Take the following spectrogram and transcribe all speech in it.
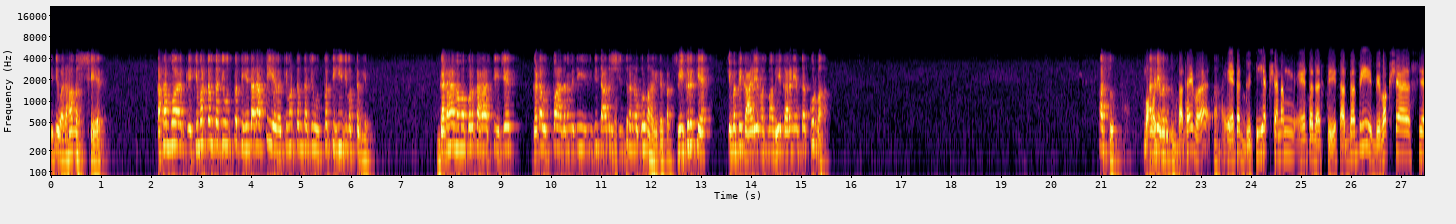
इति वदामश्चेत् कथं वा किमर्थं तस्य उत्पत्तिः तदस्ति एव किमर्थं तस्य उत्पत्तिः इति वक्तव्यं। घटः मम पुरतः अस्ति चेत् घट उत्पादनम् इति इति तादृशचिन्तनं न कुर्मः इति। तत् स्वीकृत्य किमपि कार्यम् अस्माभिः करणीयं तत् कुर्मः। अस्तु। तथैव एतद् द्वितीयक्षणम् एतदस्ति। तदपि विवक्षस्य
